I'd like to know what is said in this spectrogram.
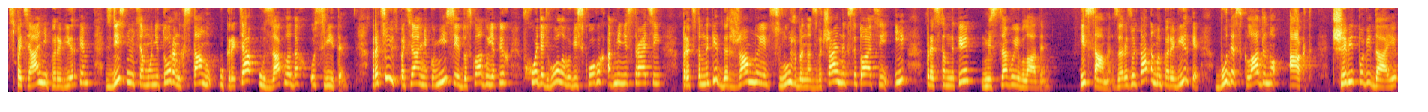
спеціальні перевірки, здійснюється моніторинг стану укриття у закладах освіти. Працюють спеціальні комісії, до складу яких входять голови військових адміністрацій, представники Державної служби надзвичайних ситуацій і представники місцевої влади. І саме за результатами перевірки буде складено акт, чи відповідає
